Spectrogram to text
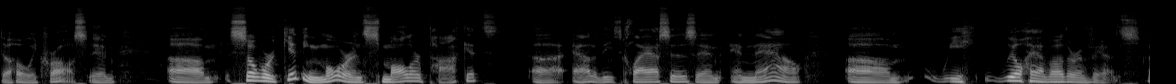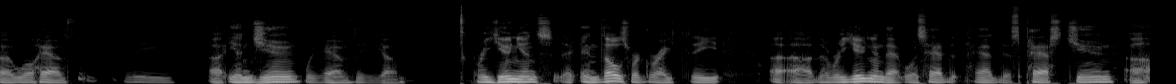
to Holy Cross. And um, so we're getting more in smaller pockets uh, out of these classes. And, and now um, we will have other events. Uh, we'll have the uh, in June, we have the um, reunions, and those were great. The uh, uh, the reunion that was had had this past June uh,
